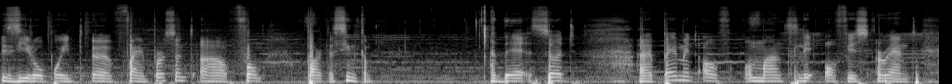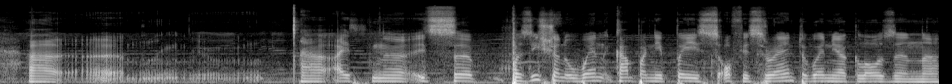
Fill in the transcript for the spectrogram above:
0.5% uh, from partner's income. The third uh, payment of monthly office rent. Uh, uh, I th- uh, it's a position when company pays office rent when you are closing uh,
